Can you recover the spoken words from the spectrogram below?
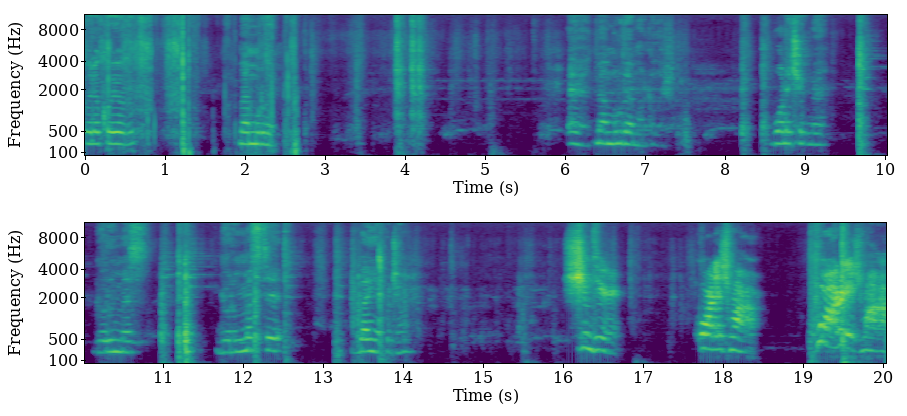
böyle koyuyorum. Ben buradayım. Evet ben buradayım arkadaşlar. Voley çekme. Görünmez. Görünmezse ben yapacağım. Şimdi Quaresma. Quaresma.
